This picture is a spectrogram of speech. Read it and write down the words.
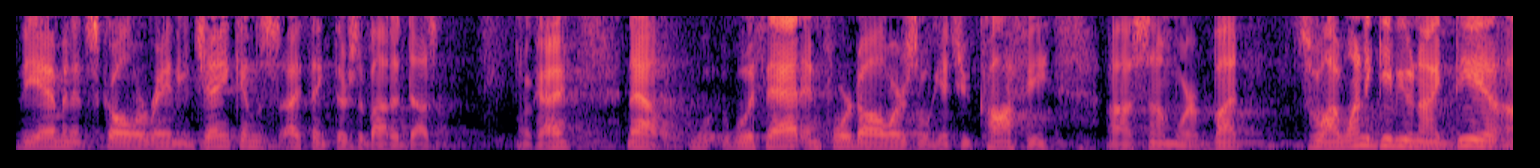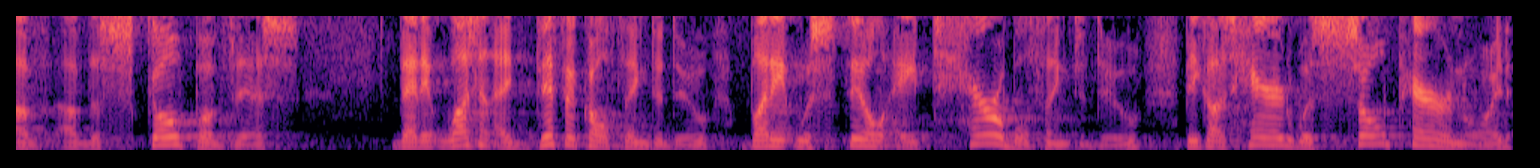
the eminent scholar Randy Jenkins, I think there's about a dozen. Okay? Now, w- with that and $4, we'll get you coffee uh, somewhere. But so I want to give you an idea of, of the scope of this that it wasn't a difficult thing to do, but it was still a terrible thing to do because Herod was so paranoid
